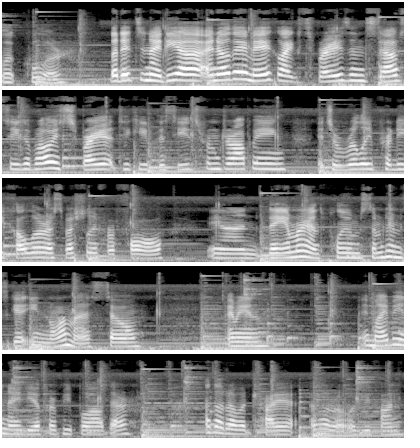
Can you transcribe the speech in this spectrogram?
looked cooler. But it's an idea. I know they make like sprays and stuff, so you could probably spray it to keep the seeds from dropping. It's a really pretty color, especially for fall. And the amaranth plumes sometimes get enormous, so I mean, it might be an idea for people out there. I thought I would try it. I thought it would be fun.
